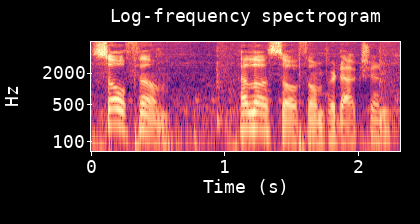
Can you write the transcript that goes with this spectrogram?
Soul Film. Hello, Soul Film Production.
